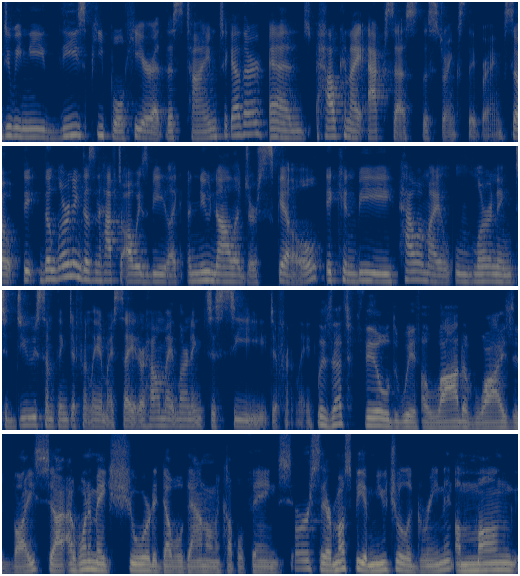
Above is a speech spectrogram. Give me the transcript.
do we need these people here at this time together? And how can I access the strengths they bring? So the, the learning doesn't have to always be like a new knowledge or skill. It can be how am I learning to do something differently in my site or how am I learning to see differently? Liz, that's filled with a lot of wise advice. I, I want to make sure to double down on a couple things. First, there must be a mutual agreement among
